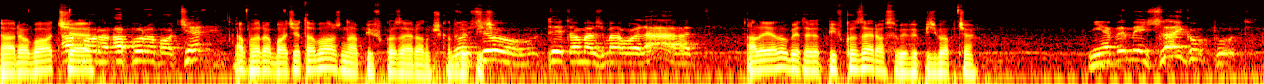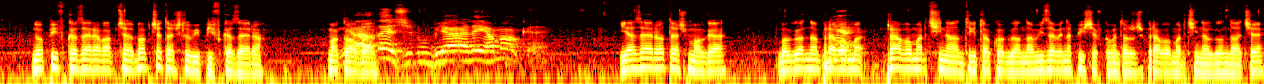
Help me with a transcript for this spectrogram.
Na A robocie. po, ro- a po robocie? A po robocie to można piwko zero na przykład wypić. Nosiu, ty to masz mało lat. Ale ja lubię te piwko zero sobie wypić babcia. Nie wymyślaj głupot. No piwko zero babcia, babcia też lubi piwko zero. Ja Makowe. też lubię, ale ja mogę. Ja zero też mogę. Bo oglądam prawo. Ma prawo Marcina na TikToku oglądam. Widzowie napiszcie w komentarzu, czy prawo Marcina oglądacie.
